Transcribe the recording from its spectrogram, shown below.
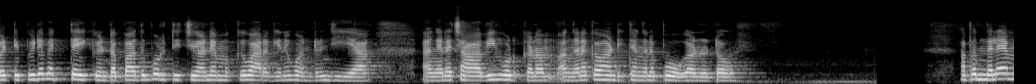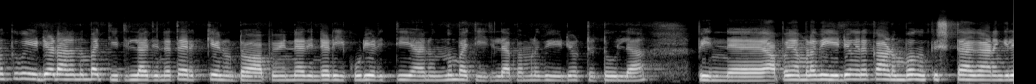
പെട്ടിപ്പീടെ പറ്റയിക്കുണ്ട്. അപ്പോൾ അത് പൊളിച്ചിച്ചുകൊണ്ട് നമുക്ക് വറകിന് കൊണ്ടും ചെയ്യാം. അങ്ങനെ ചാവിയും കൊടുക്കണം. അങ്ങനെയൊക്കെ വേണ്ടിയിട്ട് അങ്ങനെ പോവുകയാണ് കേട്ടോ അപ്പോൾ ഇന്നലെ നമുക്ക് വീഡിയോ ഇടാനൊന്നും പറ്റിയിട്ടില്ല. ഇതിന്റെ തിരക്കേനു കേട്ടോ അപ്പോൾ പിന്നെ അതിന്റെ ഇടയിൽ കൂടി എഡിറ്റ് ചെയ്യാനൊന്നും പറ്റിയിട്ടില്ല. അപ്പോൾ നമ്മൾ വീഡിയോ ഇട്ടിട്ടുമില്ല പിന്നെ അപ്പോൾ നമ്മളെ വീഡിയോ ഇങ്ങനെ കാണുമ്പോൾ നിങ്ങൾക്ക് ഇഷ്ടമാകുകയാണെങ്കിൽ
